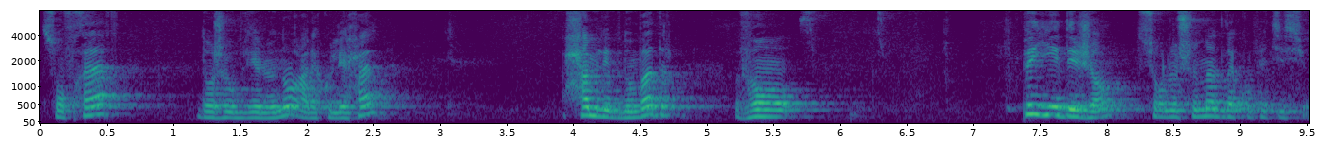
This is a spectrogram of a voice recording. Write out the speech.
son frère, dont j'ai oublié le nom, à la Haml ibn Badr, vont payer des gens sur le chemin de la compétition.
